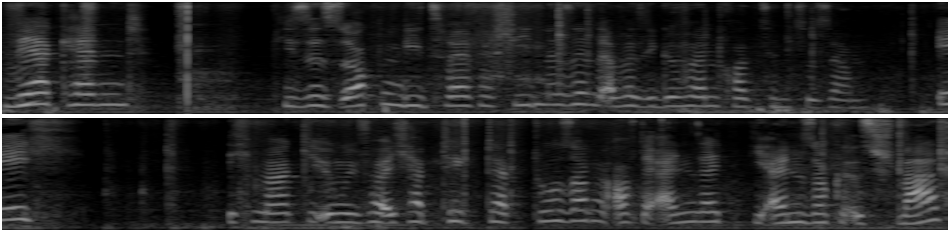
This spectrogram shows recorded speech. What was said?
Wer kennt diese Socken, die zwei verschiedene sind, aber sie gehören trotzdem zusammen? Ich. Ich mag die irgendwie voll. Ich habe Tic-Tac-Toe-Socken. Auf der einen Seite, die eine Socke ist schwarz.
